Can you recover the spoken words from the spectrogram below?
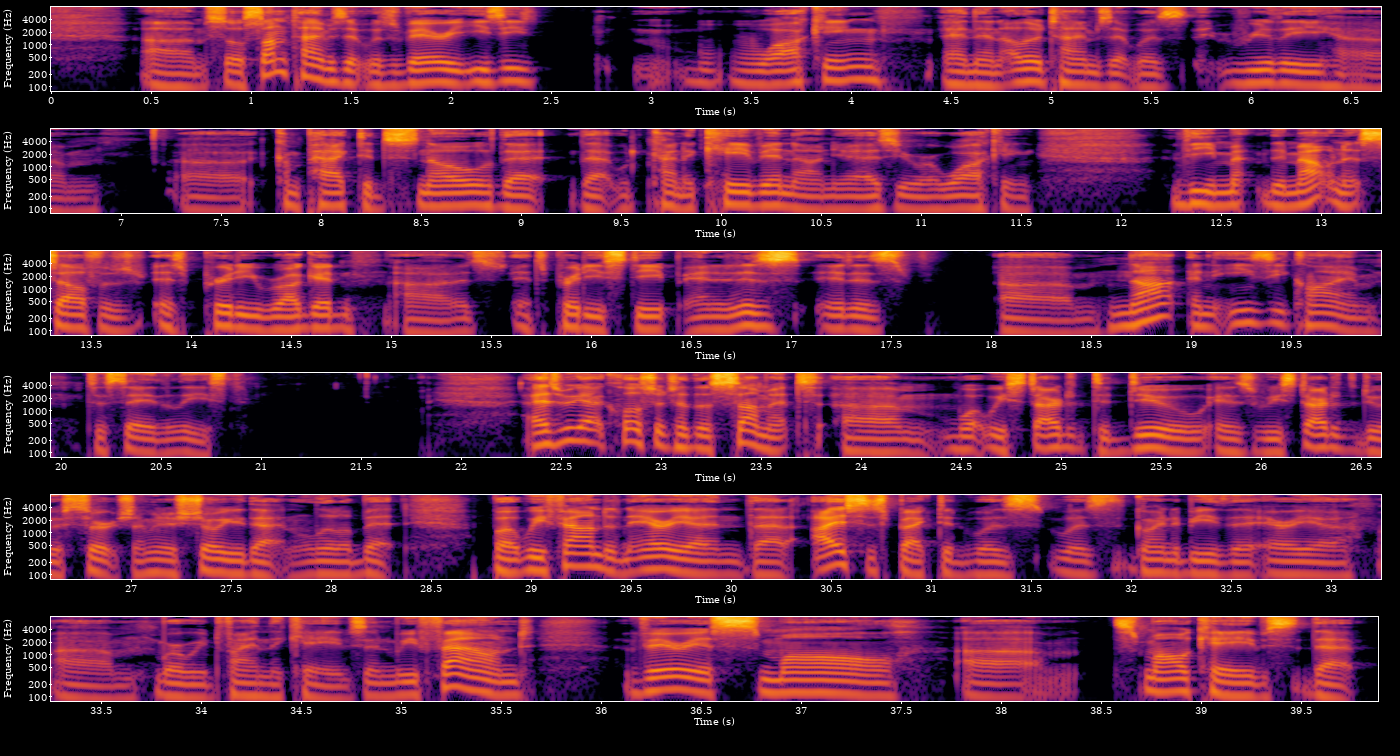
Um, so sometimes it was very easy walking, and then other times it was really um, uh, compacted snow that that would kind of cave in on you as you were walking the the mountain itself is is pretty rugged. Uh, it's it's pretty steep, and it is it is um, not an easy climb to say the least. As we got closer to the summit, um, what we started to do is we started to do a search. I'm going to show you that in a little bit, but we found an area that I suspected was was going to be the area um, where we'd find the caves, and we found various small um, small caves that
